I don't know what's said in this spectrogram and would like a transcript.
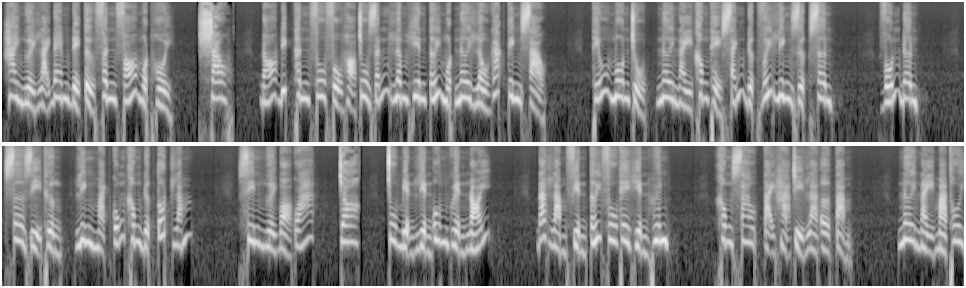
Hai người lại đem đệ tử phân phó một hồi. Sau. Đó đích thân phu phụ họ chu dẫn Lâm Hiên tới một nơi lầu gác tinh xảo. Thiếu môn chủ, nơi này không thể sánh được với Linh Dược Sơn. Vốn đơn. Sơ dị thường, Linh Mạch cũng không được tốt lắm. Xin người bỏ quá, cho. chu miệng liền ôm quyền nói. Đã làm phiền tới phu thê hiền huynh. Không sao, tại hạ chỉ là ở tạm. Nơi này mà thôi.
